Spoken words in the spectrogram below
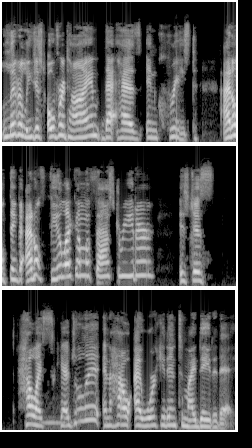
literally just over time that has increased. I don't think I don't feel like I'm a fast reader. It's just how I schedule it and how I work it into my day to day.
